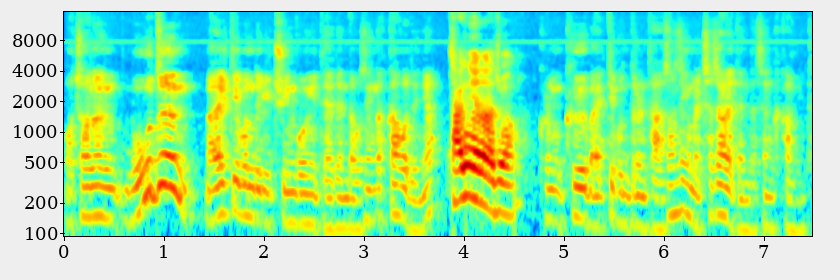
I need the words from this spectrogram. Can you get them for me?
어, 저는 모든 말띠분들이 주인공이 돼야 된다고 생각하거든요. 당연하죠. 그럼 그 말띠분들은 다 선생님을 찾아야 된다 생각합니다.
